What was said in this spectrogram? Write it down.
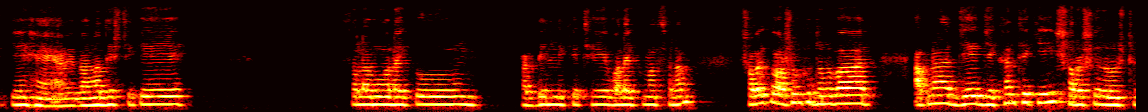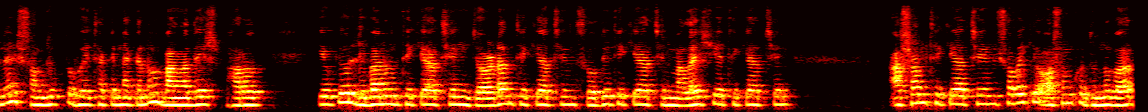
থেকে? হ্যাঁ আমি বাংলাদেশ থেকে। সালামু আলাইকুম। ফারদিন লিখেছে, ওয়ালাইকুম আসসালাম। সবাইকে অসংখ্য ধন্যবাদ। আপনারা যে যেখান থেকেই সরাসরি অনুষ্ঠানে সংযুক্ত হয়ে থাকেন না কেন, বাংলাদেশ, ভারত, কেউ কেউ লিবানন থেকে আছেন, জর্ডান থেকে আছেন, সৌদি থেকে আছেন, মালয়েশিয়া থেকে আছেন, আসাম থেকে আছেন, সবাইকে অসংখ্য ধন্যবাদ।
